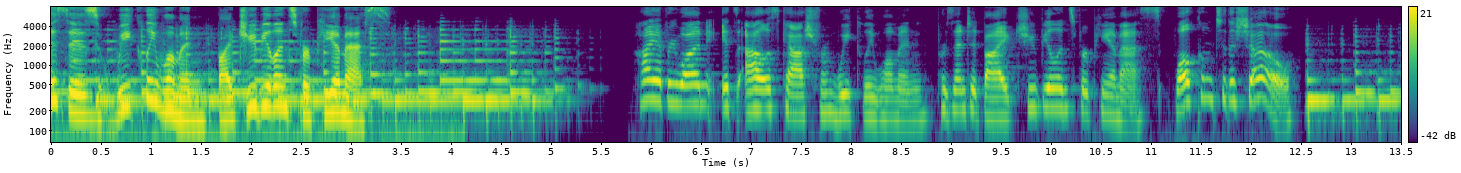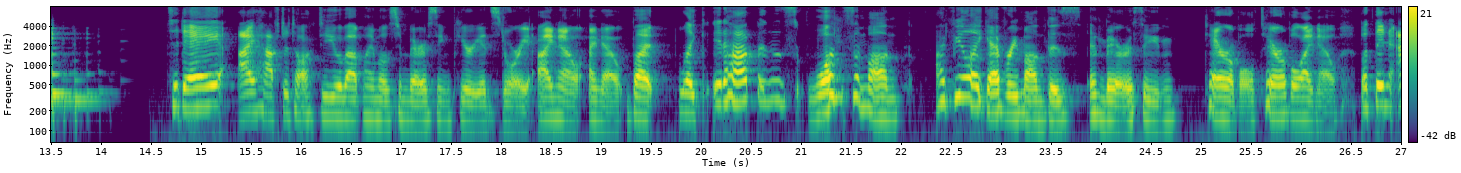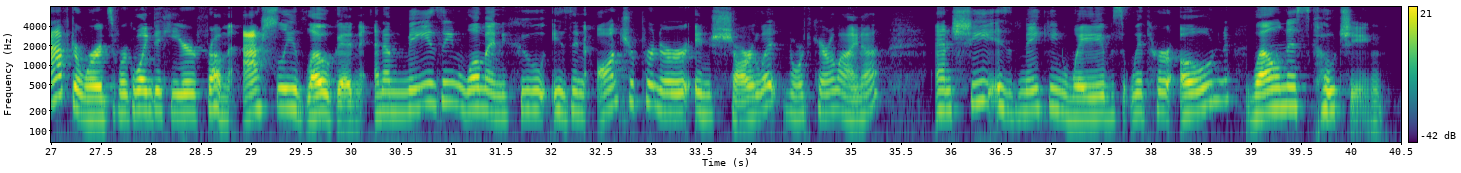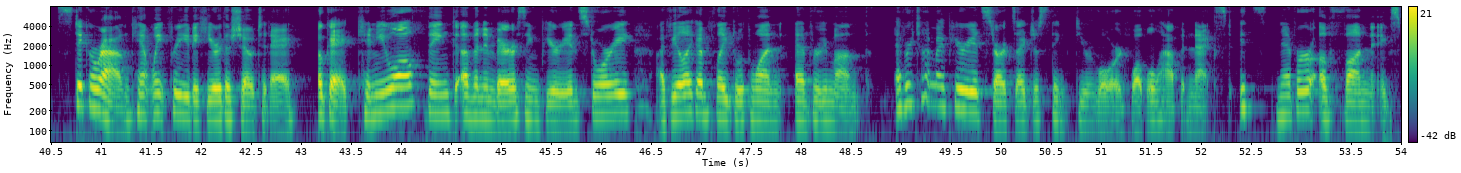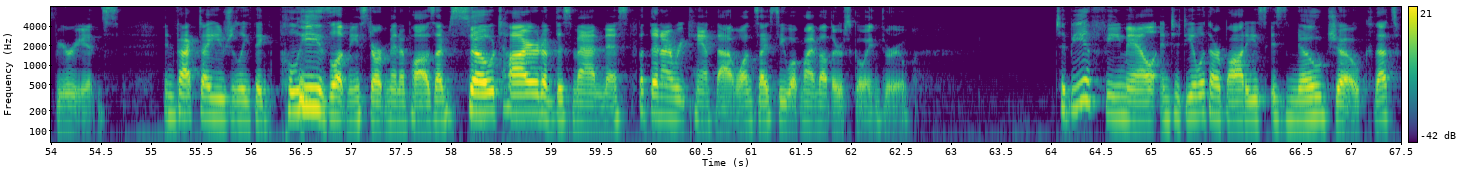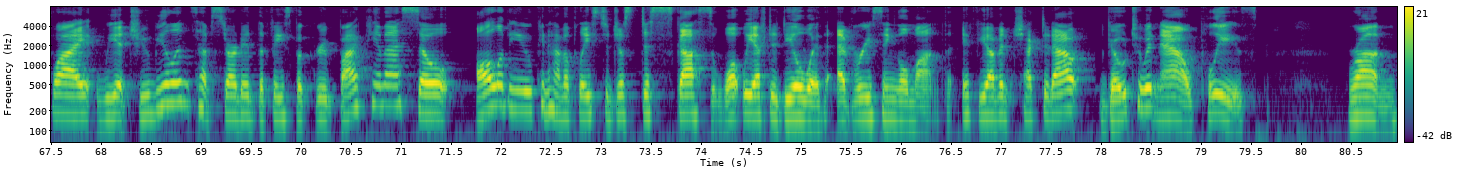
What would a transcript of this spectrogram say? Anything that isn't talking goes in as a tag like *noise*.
This is Weekly Woman by Jubilance for PMS. Hi everyone, it's Alice Cash from Weekly Woman, presented by Jubilance for PMS. Welcome to the show. Today, I have to talk to you about my most embarrassing period story. I know, I know, but like it happens once a month. I feel like every month is embarrassing Terrible, terrible, I know. But then afterwards, we're going to hear from Ashley Logan, an amazing woman who is an entrepreneur in Charlotte, North Carolina. And she is making waves with her own wellness coaching. Stick around, can't wait for you to hear the show today. Okay, can you all think of an embarrassing period story? I feel like I'm plagued with one every month. Every time my period starts, I just think, Dear Lord, what will happen next? It's never a fun experience. In fact, I usually think, please let me start menopause. I'm so tired of this madness. But then I recant that once I see what my mother's going through. To be a female and to deal with our bodies is no joke. That's why we at Jubilance have started the Facebook group by PMS so all of you can have a place to just discuss what we have to deal with every single month. If you haven't checked it out, go to it now, please. Run.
